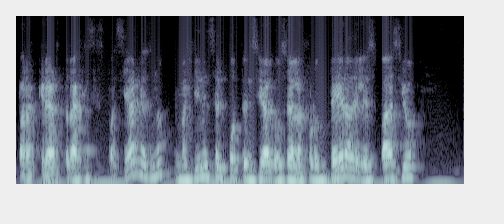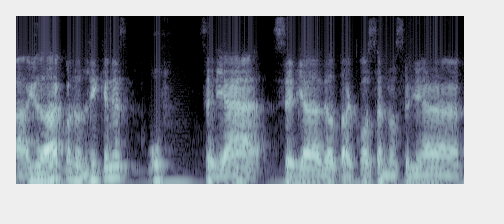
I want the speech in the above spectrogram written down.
para crear trajes espaciales, ¿no? Imagínense el potencial, o sea, la frontera del espacio ayudada con los líquenes, uff, sería, sería de otra cosa, no sería,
